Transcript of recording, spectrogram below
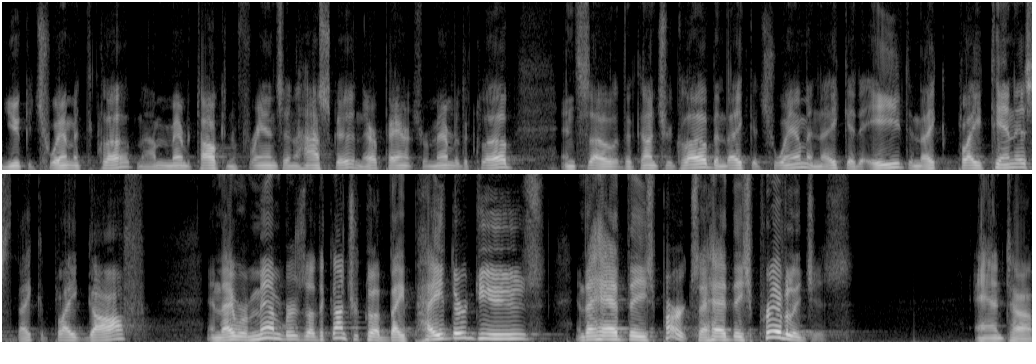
You could swim at the club. And I remember talking to friends in high school, and their parents remember the club. And so the country club, and they could swim, and they could eat, and they could play tennis, they could play golf. And they were members of the country club. They paid their dues, and they had these perks, they had these privileges. And uh,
